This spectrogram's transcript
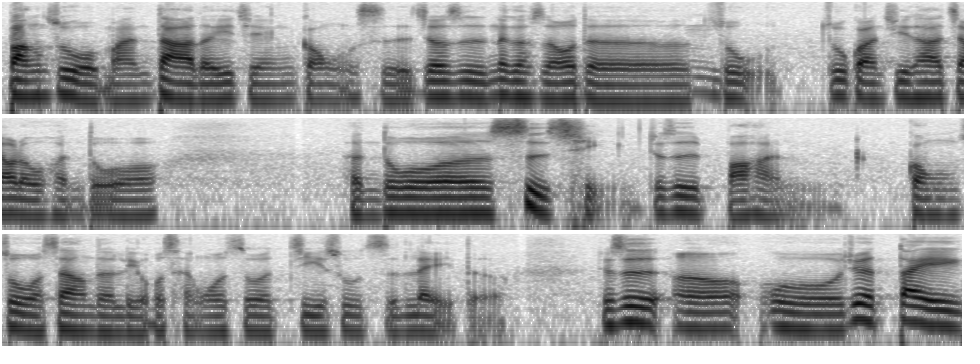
帮助我蛮大的一间公司，就是那个时候的主主管其实他教了我很多很多事情，就是包含工作上的流程或者说技术之类的。就是呃，我觉得带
